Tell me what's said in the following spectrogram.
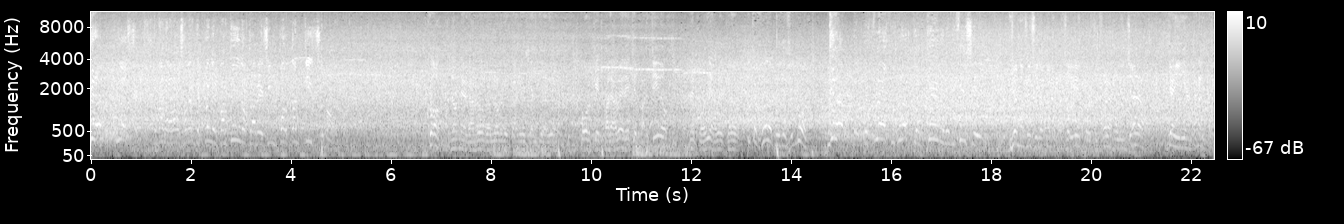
¡Grandiosa! Jugada la vamos a ver después del partido otra vez, importantísimo. ¿cómo no me agarró dolor de cabeza el día de hoy? Porque para ver este partido me podía haber quedado. Esta jugada podía ser gol. Grande reflejo, arquero, lo difícil. Yo no sé si lo van a conseguir, pero si fuera Molinchara, ya irían ganando.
